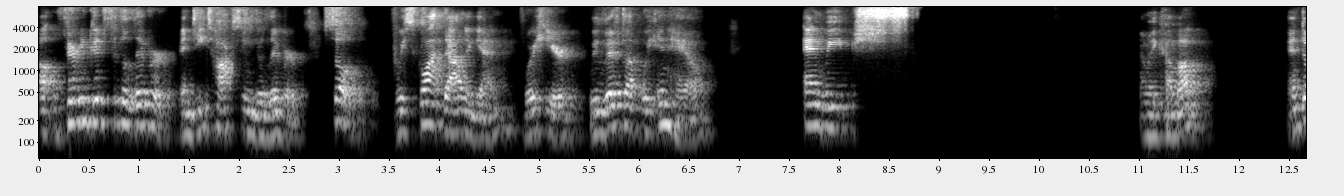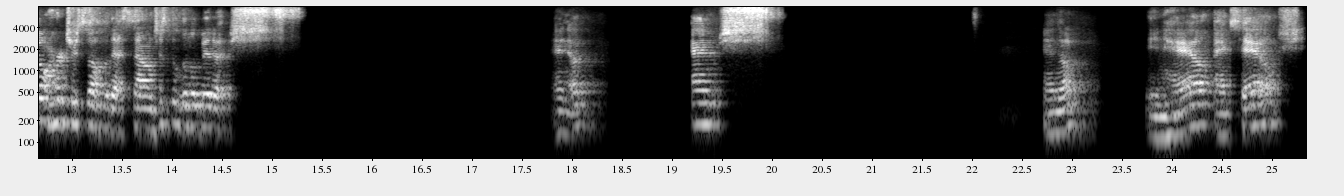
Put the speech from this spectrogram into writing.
uh, very good for the liver and detoxing the liver. So if we squat down again, we're here, we lift up, we inhale, and we shh, and we come up. And don't hurt yourself with that sound, just a little bit of shh. And up, and shh. And up. Inhale, exhale, shh.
